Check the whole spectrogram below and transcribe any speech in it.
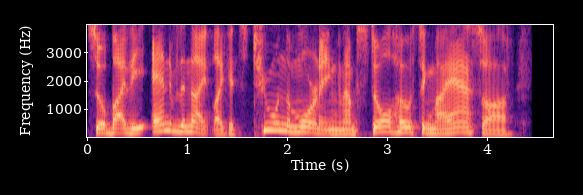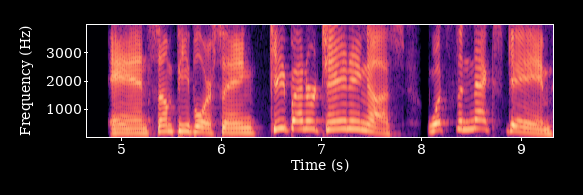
So by the end of the night, like it's two in the morning and I'm still hosting my ass off, and some people are saying, keep entertaining us. What's the next game?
